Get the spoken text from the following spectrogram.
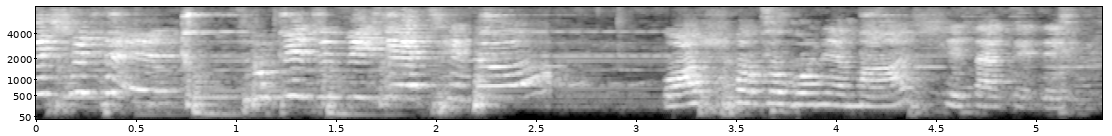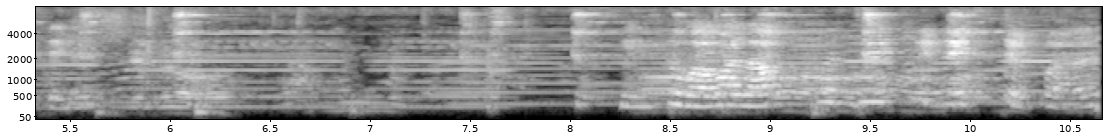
নিশীথে চুপি চুপি গিয়েছিল। বর্ষক বনে মা সীতাকে দেখতে। কিন্তু বাবা লক্ষণ যে কি দেখতে পায়?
